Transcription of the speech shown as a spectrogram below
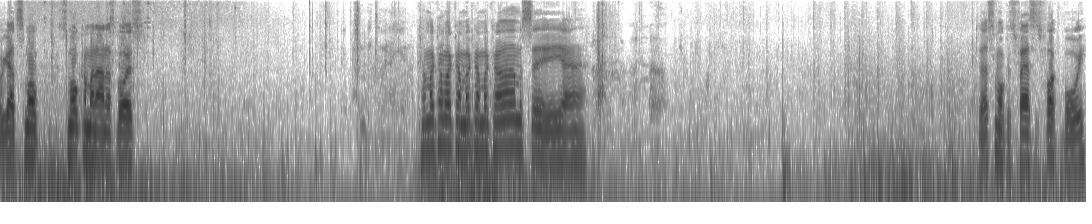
Oh, we got smoke. Smoke coming on us, boys. I'm gonna be coming at you. Come on, come on, come on, come on, come and say yeah. Dude, that smoke is fast as fuck, boy.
